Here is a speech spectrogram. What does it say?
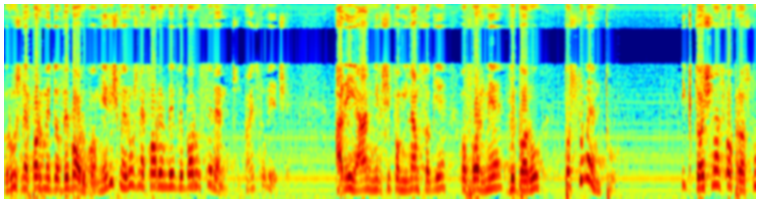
różne formy do wyboru, bo mieliśmy różne formy wyboru syrenki, państwo wiecie. Ale ja nie przypominam sobie o formie wyboru postumentu. I ktoś nas po prostu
